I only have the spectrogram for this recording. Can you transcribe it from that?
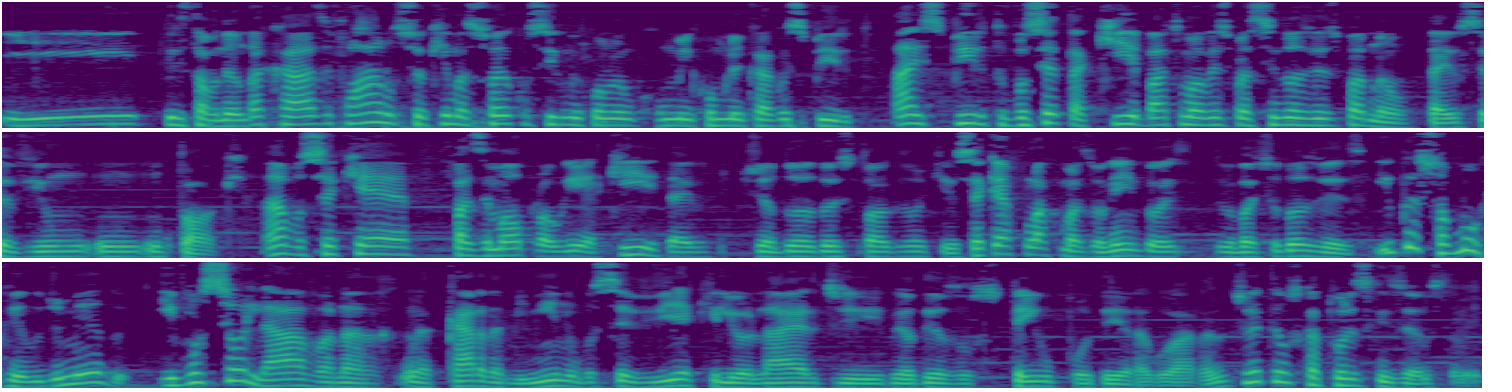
E eles estavam dentro da casa e falaram, ah, não sei o que, mas só eu consigo me, me comunicar com o espírito. Ah, espírito, você tá aqui, bate uma vez pra sim, duas vezes pra não. Daí você viu um, um- um toque. Ah, você quer fazer mal pra alguém aqui? Daí tinha dois, dois toques aqui. Você quer falar com mais alguém? Dois. Eu bati duas vezes. E o pessoal morrendo de medo. E você olhava na, na cara da menina, você via aquele olhar de, meu Deus, eu tenho poder agora. Eu devia ter uns 14, 15 anos também.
